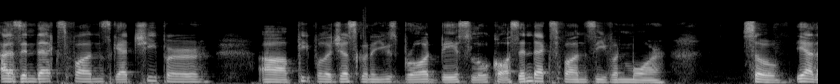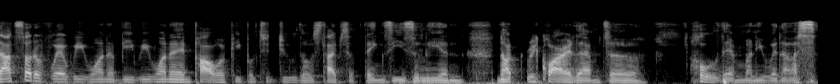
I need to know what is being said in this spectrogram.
as index funds get cheaper, uh, people are just going to use broad-based low-cost index funds even more. So yeah, that's sort of where we want to be. We want to empower people to do those types of things easily and not require them to hold their money with us.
